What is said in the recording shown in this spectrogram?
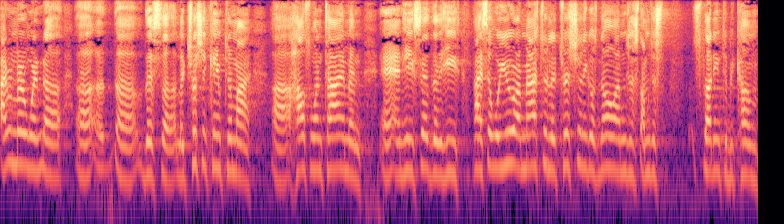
I remember when uh, uh, uh this electrician came to my house one time, and and he said that he. I said, "Well, you're a master electrician." He goes, "No, I'm just I'm just studying to become."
